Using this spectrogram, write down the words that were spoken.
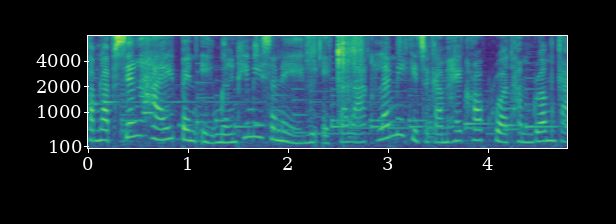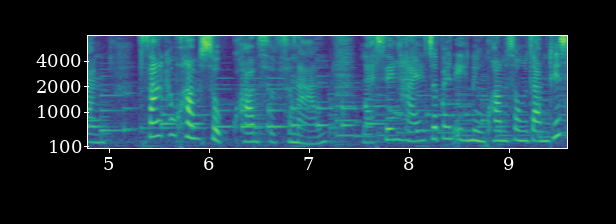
สำหรับเซี่ยงไฮ้เป็นอีกเมืองที่มีเสน่ห์มีเอกลักษณ์และมีกิจกรรมให้ครอบครัวทำร่วมกัน สร้างทั้งความสุขความสนุกสนาน และเซี่ยงไฮ้จะเป็นอีกหนึ่งความทรงจำที่แส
